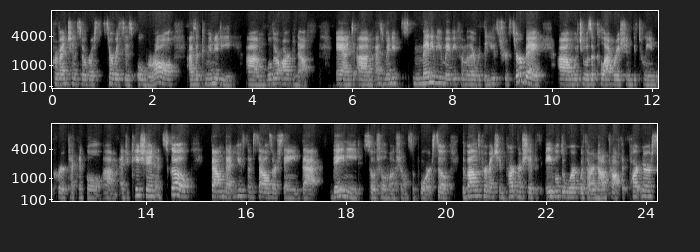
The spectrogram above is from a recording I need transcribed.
prevention services overall as a community, um, well, there aren't enough. And um, as many, many of you may be familiar with the YouthTruth Survey, um, which was a collaboration between Career Technical um, Education and SCO, found that youth themselves are saying that they need social emotional support. So the Violence Prevention Partnership is able to work with our nonprofit partners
